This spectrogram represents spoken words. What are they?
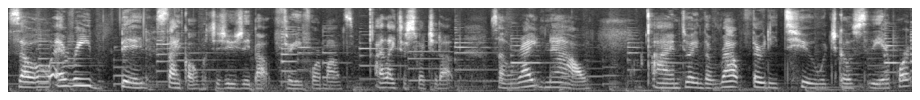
So every bid cycle, which is usually about three, four months, I like to switch it up. So right now, I'm doing the Route 32, which goes to the airport.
